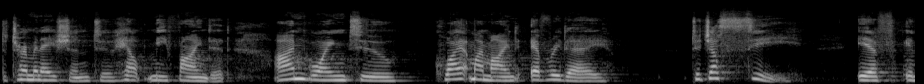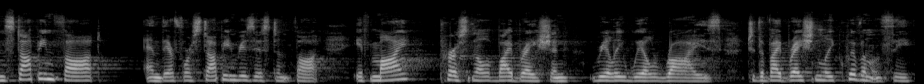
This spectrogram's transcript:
determination to help me find it. I'm going to quiet my mind every day to just see if in stopping thought and therefore stopping resistant thought, if my personal vibration really will rise to the vibrational equivalency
